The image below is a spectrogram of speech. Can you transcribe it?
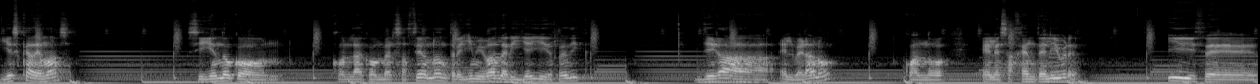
Y es que además, siguiendo con, con la conversación ¿no? entre Jimmy Butler y JJ Reddick, llega el verano, cuando él es agente libre, y dice,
